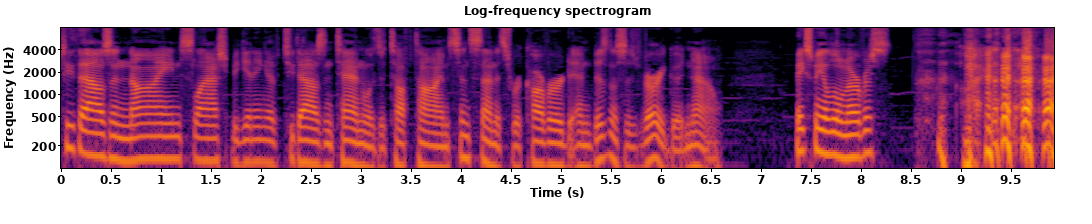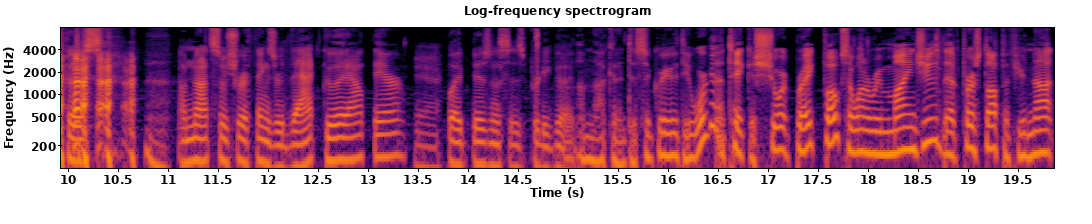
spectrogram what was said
2009 slash beginning of 2010 was a tough time. Since then, it's recovered and business is very good now. Makes me a little nervous because I'm not so sure things are that good out there, Yeah. but business is pretty good. I'm not going to disagree with you. We're going to take a short break, folks. I want to remind you that first off, if you're not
